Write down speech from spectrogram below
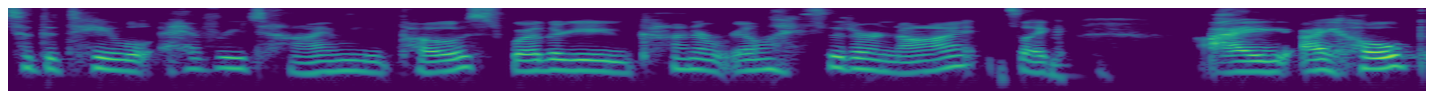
to the table every time you post whether you kind of realize it or not. It's like i i hope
